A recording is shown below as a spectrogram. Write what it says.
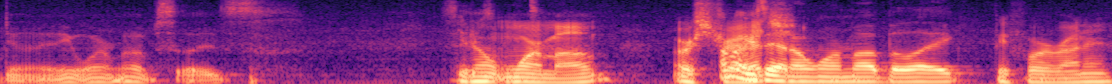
doing any warm ups. So it's You don't warm up or I don't say I don't warm up, but like before running.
